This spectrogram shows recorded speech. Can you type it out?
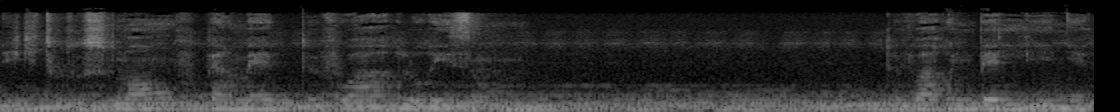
Et qui tout doucement vous permettent de voir l'horizon, de voir une belle ligne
